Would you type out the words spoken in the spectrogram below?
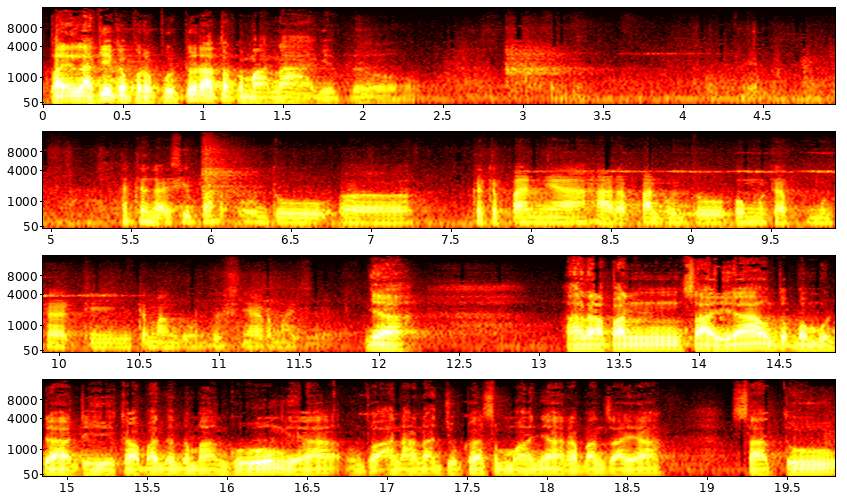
balik lagi ke Borobudur atau ke mana gitu. Ada nggak sih Pak untuk eh, ke depannya harapan untuk pemuda-pemuda di Temanggung khususnya remaja? Ya, harapan saya untuk pemuda di Kabupaten Temanggung ya, untuk anak-anak juga semuanya harapan saya satu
